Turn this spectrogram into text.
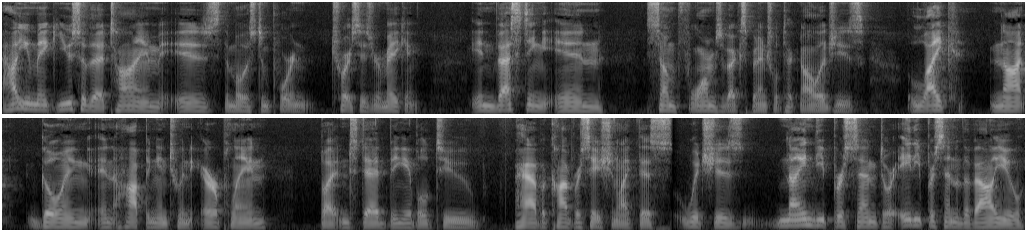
how you make use of that time is the most important choices you're making. Investing in some forms of exponential technologies like not going and hopping into an airplane, but instead being able to have a conversation like this, which is 90% or 80% of the value,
